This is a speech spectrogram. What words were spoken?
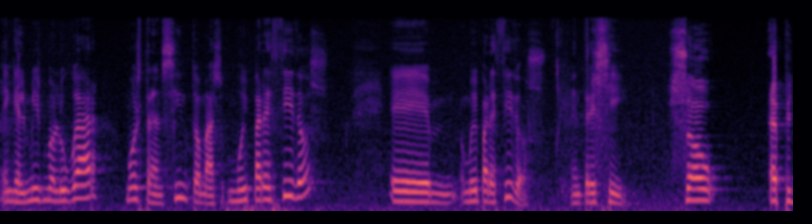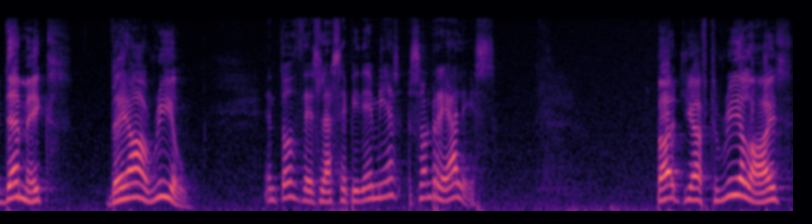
en el mismo lugar muestran síntomas muy parecidos, eh, muy parecidos entre sí. So, epidemics, they are real. Entonces, las epidemias son reales. But you have to realize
